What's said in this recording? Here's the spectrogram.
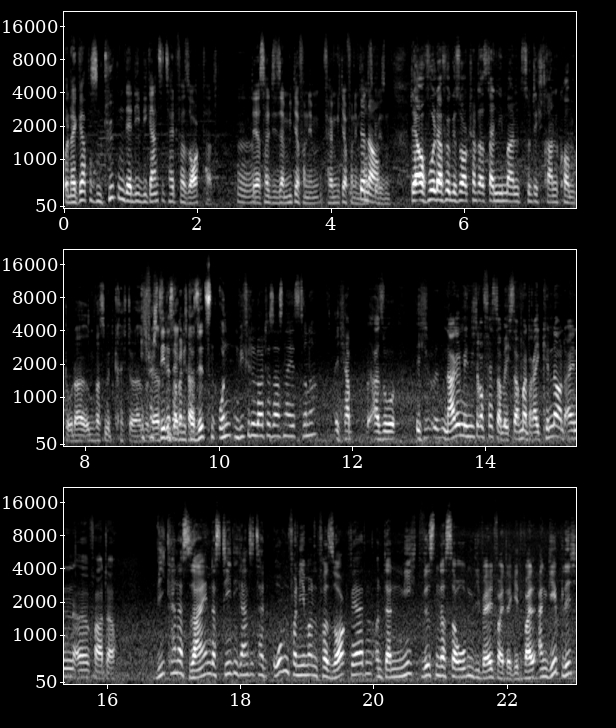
Und da gab es einen Typen, der die die ganze Zeit versorgt hat. Der ist halt dieser Mieter von dem, Vermieter von dem Haus Genau. gewesen. Der auch wohl dafür gesorgt hat, dass da niemand zu dich drankommt oder irgendwas mitkriegt oder so. Ich verstehe das aber nicht. gedeckt Da hat. sitzen unten, wie viele Leute saßen da jetzt drin? Ich habe, also ich nagel mich nicht drauf fest, aber ich sag mal drei Kinder und einen äh, Vater. Wie kann es sein, dass die die ganze Zeit oben von jemandem versorgt werden und dann nicht wissen, dass da oben die Welt weitergeht? Weil angeblich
